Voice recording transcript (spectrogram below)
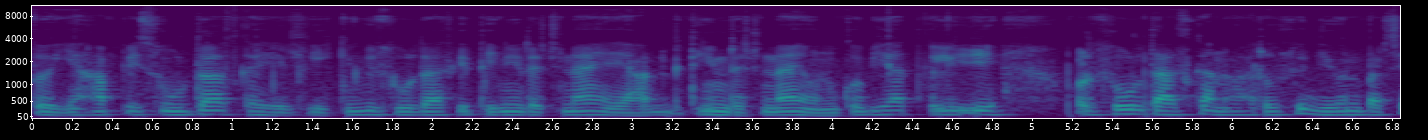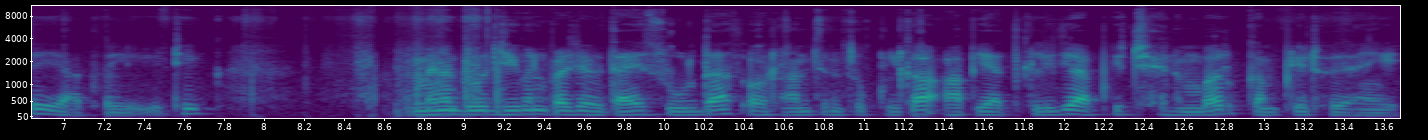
तो यहाँ पे सूरदास का हेल्प की क्योंकि सूरदास की तीन ही रचनाएँ याद भी तीन रचनाएँ उनको भी याद कर लीजिए और सूरदास का नारू से जीवन पर से याद कर लीजिए, ठीक? मैंने दो जीवन पर बताए, सूरदास और रामचंद्र शुक्ल का, आप याद कर लीजिए, आपके छः नंबर कंप्लीट हो जाएँगे।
